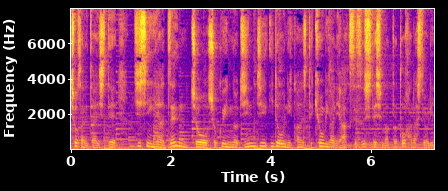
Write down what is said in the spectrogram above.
調査に対して自身や全庁職員の人事異動に関して興味がありアクセスしてしまったと話しており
